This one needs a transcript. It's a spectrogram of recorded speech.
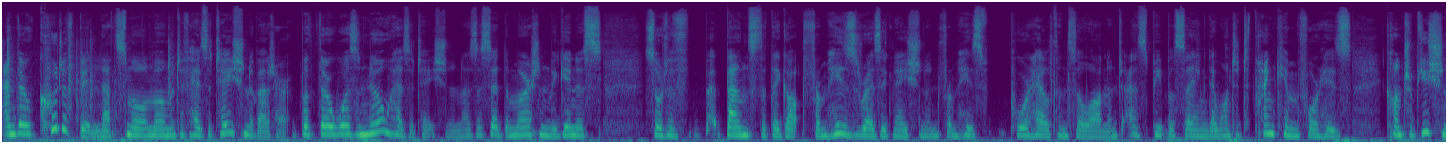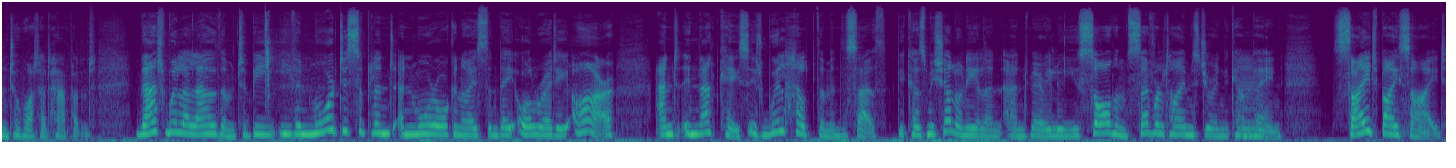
and there could have been that small moment of hesitation about her, but there was no hesitation. And as I said, the Martin McGuinness sort of b- bounce that they got from his resignation and from his poor health and so on, and as people saying they wanted to thank him for his contribution to what had happened, that will allow them to be even more disciplined and more organised than they already are. And in that case, it will help them in the south because Michelle O'Neill and, and Mary Lou, you saw them several times during the mm. campaign, side by side.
